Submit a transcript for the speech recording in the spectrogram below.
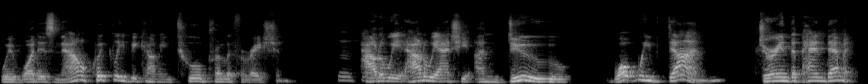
with what is now quickly becoming tool proliferation. Mm-hmm. How do we how do we actually undo what we've done during the pandemic?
